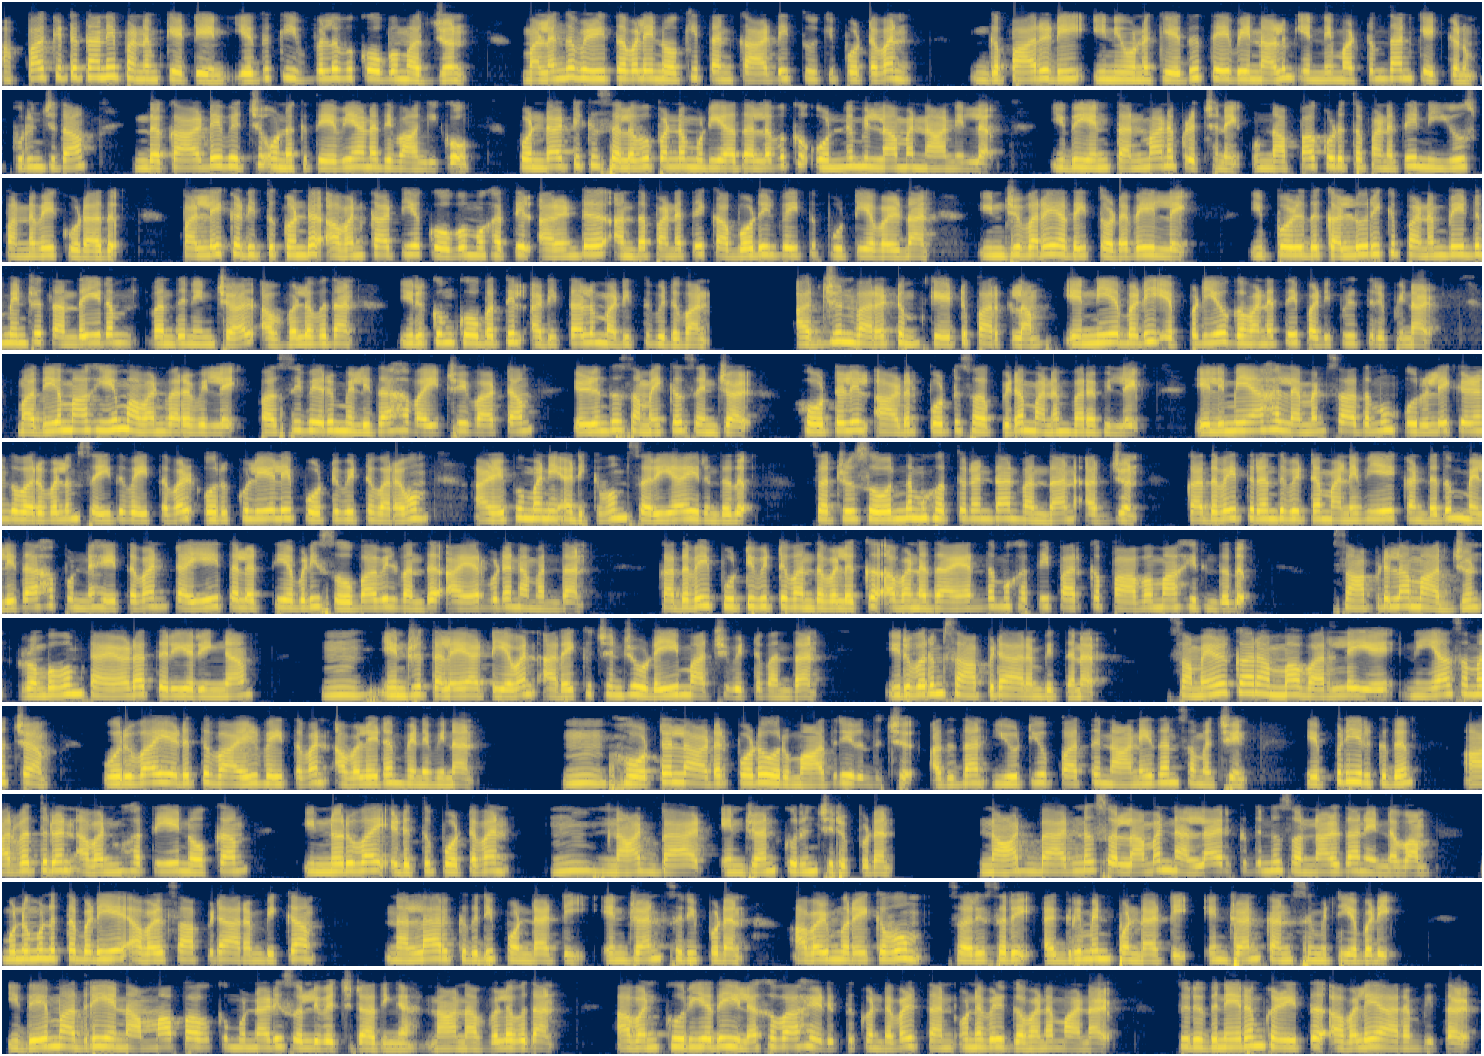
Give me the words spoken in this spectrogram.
அப்பா கிட்ட தானே பணம் கேட்டேன். எதுக்கு இவ்வளவு கோபம் அர்ஜுன்? மலங்க விழித்தவளை நோக்கி தன் கார்டை தூக்கி போட்டவன் இங்க பாருடி இனி உனக்கு எது தேவைனாலும் என்னை மட்டும்தான் கேட்கணும். புரிஞ்சுதா? இந்த கார்டை வச்சு உனக்கு தேவையானதை வாங்கிக்கோ. பொண்டாட்டிக்கு செலவு பண்ண முடியாத அளவுக்கு ஒண்ணும் இல்லாம நான் இல்ல. இது என் தன்மான பிரச்சனை. உன் அப்பா கொடுத்த பணத்தை நீ யூஸ் பண்ணவே கூடாது. பல்லை கடித்துக்கொண்டு அவன் காட்டிய கோப முகத்தில் அரண்டு அந்த பணத்தை கபோர்டில் வைத்து பூட்டியவள்தான் இன்று வரை அதை தொடவே இல்லை. இப்பொழுது கல்லூரிக்கு பணம் வேண்டும் என்று தந்தையிடம் வந்து நின்றால் அவ்வளவுதான். இருக்கும் கோபத்தில் அடித்தாலும் அடித்து விடுவான். அர்ஜுன் வரட்டும் கேட்டு பார்க்கலாம். எண்ணியபடி எப்படியோ கவனத்தை படிப்பில் திருப்பினாள். மதியமாகியும் அவன் வரவில்லை. பசி வெறும் மெளிதாக வயிற்றை வாட்டாம். எழுந்து சமைக்க சென்றாள். ஹோட்டலில் ஆர்டர் போட்டு சாப்பிட மனம் வரவில்லை. எளிமையாக லெமன் சாதமும் உருளைக்கிழங்கு வறுவலும் செய்து வைத்தவள் ஒரு குளியலை போட்டுவிட்டு வரவும் அழைப்பு மணி அடிக்கவும் சரியாயிருந்தது. சற்று சோர்ந்த முகத்துடன் தான் வந்தான் அர்ஜுன். கதவை திறந்துவிட்ட மனைவியை கண்டதும் மெலிதாக புன்னகைத்தவன் டையை தளர்த்தியபடி சோபாவில் வந்து அயர்வுடன் அமர்ந்தான். கதவை பூட்டிவிட்டு வந்தவளுக்கு அவனது அயர்ந்த முகத்தை பார்க்க பாவமாக இருந்தது. சாப்பிடலாமா அர்ஜுன்? ரொம்பவும் டயர்டா தெரியறீங்க? உம் என்று தலையாட்டியவன் அறைக்கு சென்று உடையை மாற்றிவிட்டு வந்தான். இருவரும் சாப்பிட ஆரம்பித்தனர். சமையல்கார அம்மா வரலையே நீயா சமைச்ச? ஒரு வாய் எடுத்து வாயில் வைத்தவன் அவளிடம் வினவினான். ம் ஹோட்டல்ல ஆர்டர் போட ஒரு மாதிரி இருந்துச்சு. அதுதான் யூடியூப் பார்த்து நானே தான் சமைச்சேன். எப்படி இருக்குது? ஆர்வத்துடன் அவன் முகத்தையே நோக்க இன்னொரு வாய் எடுத்து போட்டவன் ம் நாட் பேட் என்றான் குறிஞ்சிருப்புடன். நாட் பேட்னு சொல்லாம நல்லா இருக்குதுன்னு சொன்னால்தான் என்னவாம்? முணுமுணுத்தபடியே அவள் சாப்பிட ஆரம்பிக்க நல்லா இருக்குதுடி பொண்டாட்டி என்றான் சிரிப்புடன். அவள் முறைக்கவும் சரி சரி அக்ரிமெண்ட் பொண்டாட்டி என்றான் கண் சிமிட்டியபடி இதே மாதிரி என் அம்மா அப்பாவுக்கு முன்னாடி சொல்லி வச்சிடாதீங்க நான் அவ்வளவுதான் அவன் கூறியதை இலகுவாக எடுத்துக்கொண்டவள் தன் உணவில் கவனமானாள். சிறிது நேரம் கழித்து அவளே ஆரம்பித்தாள்.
